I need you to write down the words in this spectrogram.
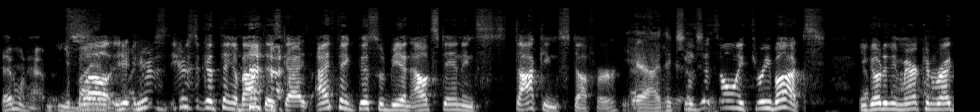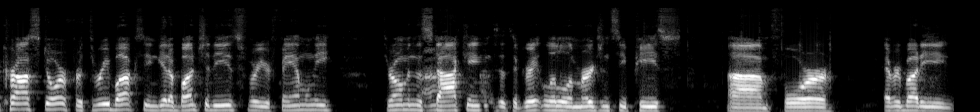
Then what happens? Well, a new he- one. here's here's the good thing about this, guys. I think this would be an outstanding stocking stuffer. Yeah, I think so. Because it's only three bucks. You go to the American Red Cross store for three bucks. You can get a bunch of these for your family. Throw them in the Wow. stockings. It's a great little emergency piece um, for everybody,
